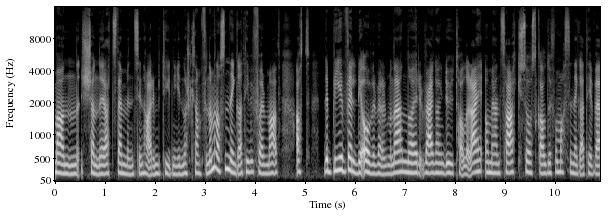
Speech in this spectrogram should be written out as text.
man skjønner at stemmen sin har en betydning i det norske samfunnet, men også negativ i form av at det blir veldig overveldende når hver gang du uttaler deg om en sak, så skal du få masse negative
